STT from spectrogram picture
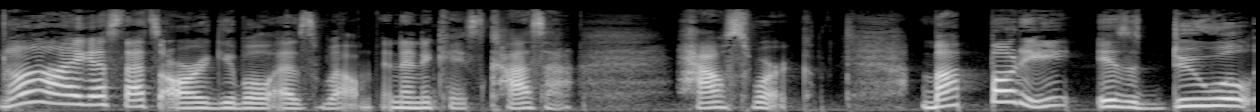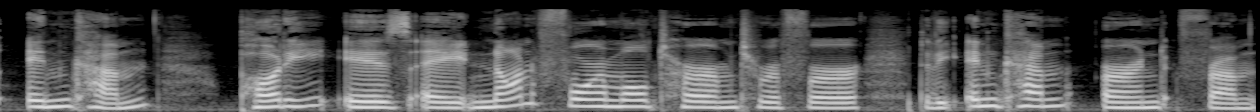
Well, I guess that's arguable as well. In any case, 가사, housework. 맞벌이 is dual income. 벌이 is a non-formal term to refer to the income earned from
